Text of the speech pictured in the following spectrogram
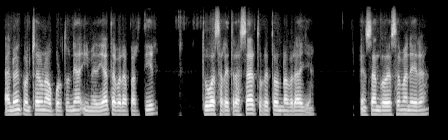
Al no encontrar una oportunidad inmediata para partir, tú vas a retrasar tu retorno a Braya. Pensando de esa manera,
